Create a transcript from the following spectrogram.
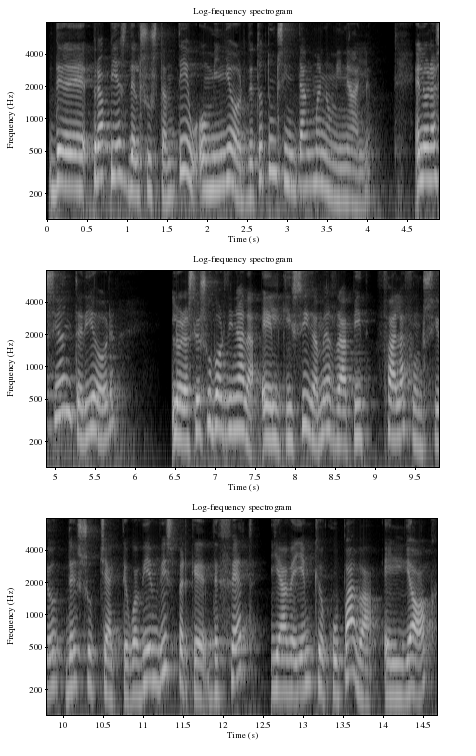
de, pròpies del substantiu, o millor, de tot un sintagma nominal. En l'oració anterior, l'oració subordinada, el qui siga més ràpid, fa la funció de subjecte. Ho havíem vist perquè, de fet, ja veiem que ocupava el lloc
